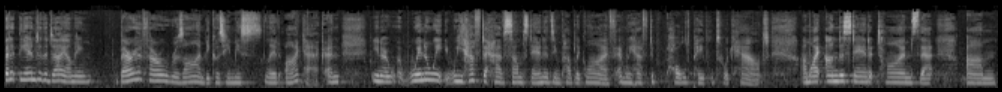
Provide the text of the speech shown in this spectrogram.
but at the end of the day, I mean, Barry O'Farrell resigned because he misled ICAC. And, you know, when are we, we have to have some standards in public life and we have to hold people to account. Um, I understand at times that um,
